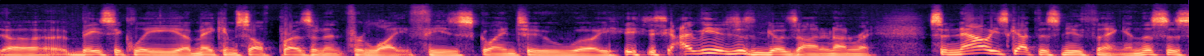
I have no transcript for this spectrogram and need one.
uh, basically uh, make himself president for life. He's going to, he's, I mean, it just goes on and on, right? So now he's got this new thing, and this is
